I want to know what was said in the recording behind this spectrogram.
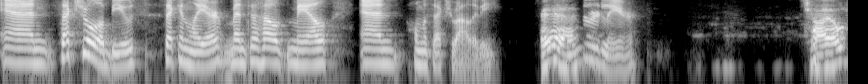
and sexual abuse. Second layer mental health male and homosexuality. And third layer. child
